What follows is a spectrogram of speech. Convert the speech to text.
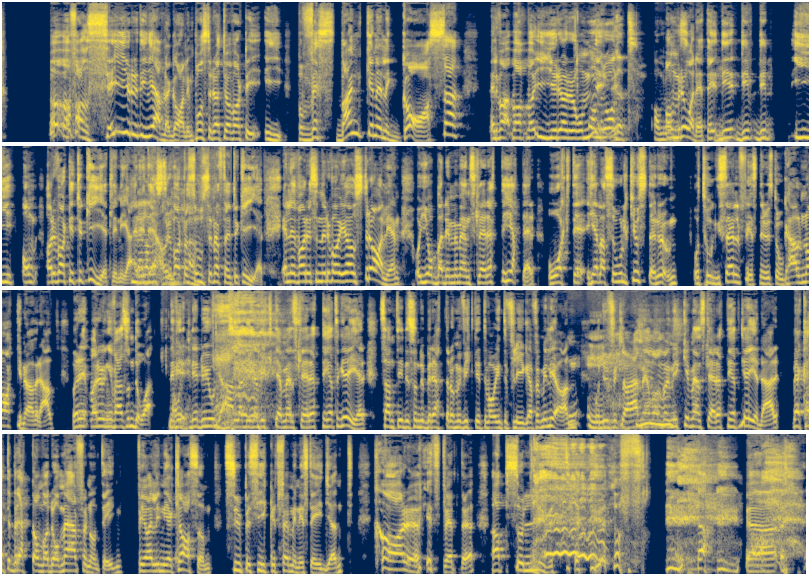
Vad, vad fan säger du din jävla galning? Påstår du att du har varit i, i på Västbanken eller Gaza? Eller vad, vad, vad yrar du om nu? Området. Området. Området. Det, det, det, det, i, om, har du varit i Turkiet Linnea? Är det det? Har du varit på solsemester i Turkiet? Eller var det så när du var i Australien och jobbade med mänskliga rättigheter och åkte hela solkusten runt och tog selfies när du stod halvnaken överallt? Var det, var det ungefär som då? När, vi, när du gjorde alla dina viktiga mänskliga rättigheter-grejer. Samtidigt som du berättade om hur viktigt det var att inte flyga för miljön. Mm. Och du förklarade att det var mycket mänskliga rättigheter-grejer där. Men jag kan inte berätta om vad de är för någonting. För jag är Linnea Claesson, super secret feminist agent. Ja du, visst vet du. Absolut. Eh,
